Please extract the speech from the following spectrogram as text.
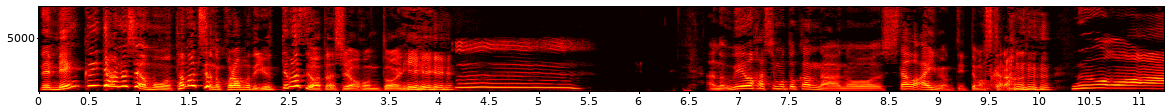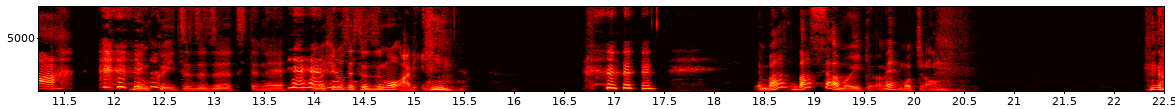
ね、面食いって話はもう、玉木さんのコラボで言ってますよ、私は、本当に。あの、上は橋本環奈、あの、下はあいみょんって言ってますから。うおー。面食い、ズズズっつってね。あの、広瀬すずもあり。ババッサーもいいけどね、もちろん。な、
